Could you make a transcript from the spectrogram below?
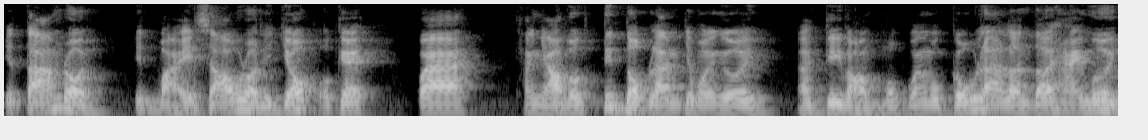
x8 rồi x7 6 rồi thì chốt, ok. Và thằng nhỏ vẫn tiếp tục làm cho mọi người à, kỳ vọng một bằng một cú là lên tới 20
